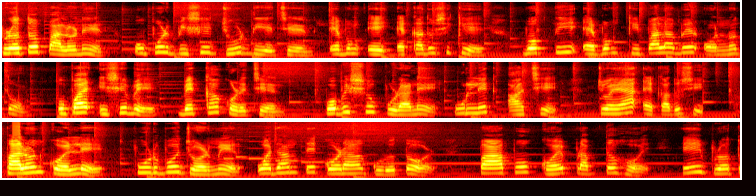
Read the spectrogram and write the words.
ব্রত পালনের উপর বিশেষ জোর দিয়েছেন এবং এই একাদশীকে ভক্তি এবং কৃপালাভের অন্যতম উপায় হিসেবে ব্যাখ্যা করেছেন। ভবিষ্য পুরাণে উল্লেখ আছে, জয়া একাদশী পালন করলে পূর্ব জন্মের অজান্তে করা গুরুতর পাপ ও ক্ষয়প্রাপ্ত হয়। এই ব্রত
